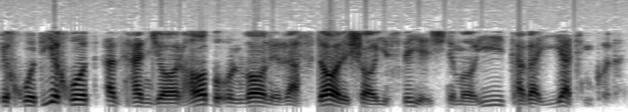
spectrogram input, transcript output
به خودی خود از هنجارها به عنوان رفتار شایسته اجتماعی تبعیت می کند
